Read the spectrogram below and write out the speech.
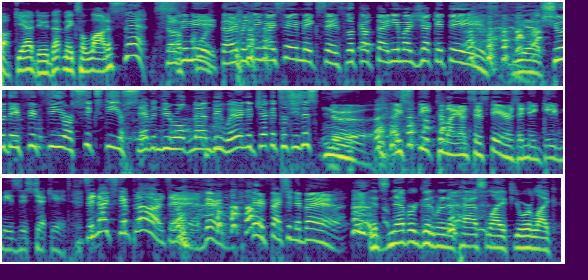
Fuck yeah, dude, that makes a lot of sense. Doesn't course. it? Everything I say makes sense. Look how tiny my jacket is. Yes. Should a 50 or 60 or 70 year old man be wearing a jacket such as this? No. I speak to my ancestors and they gave me this jacket. The Knights Templars! eh, very, very fashionable. It's never good when in a past life you were like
